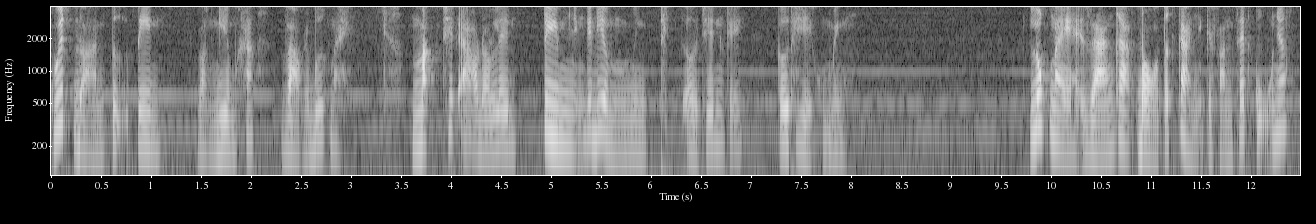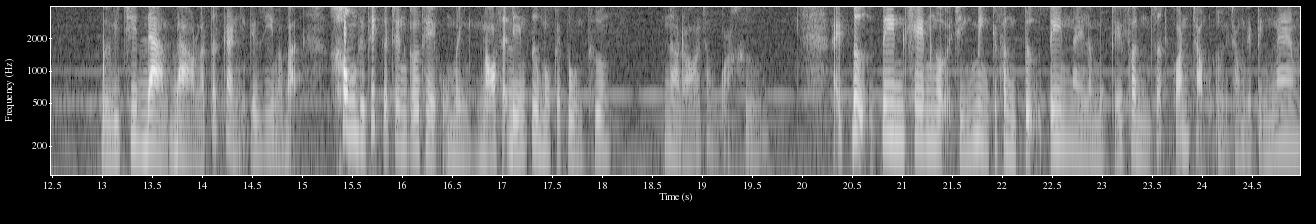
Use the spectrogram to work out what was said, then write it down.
quyết đoán, tự tin và nghiêm khắc vào cái bước này. Mặc chiếc áo đó lên, tìm những cái điểm mình thích ở trên cái cơ thể của mình. Lúc này hãy dáng gạt bỏ tất cả những cái phán xét cũ nhé bởi vì chi đảm bảo là tất cả những cái gì mà bạn không thể thích ở trên cơ thể của mình, nó sẽ đến từ một cái tổn thương nào đó trong quá khứ. Hãy tự tin khen ngợi chính mình. Cái phần tự tin này là một cái phần rất quan trọng ở trong cái tính nam.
